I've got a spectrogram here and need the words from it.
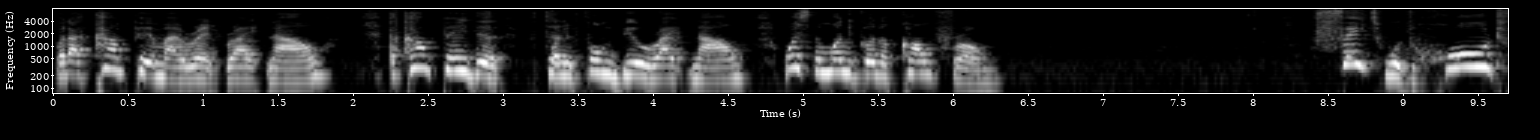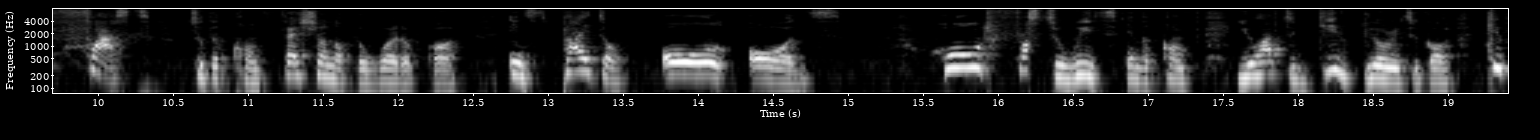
but I can't pay my rent right now. I can't pay the telephone bill right now. Where's the money going to come from? Faith would hold fast to the confession of the word of God in spite of all odds hold fast to it in the conf you have to give glory to god. Keep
